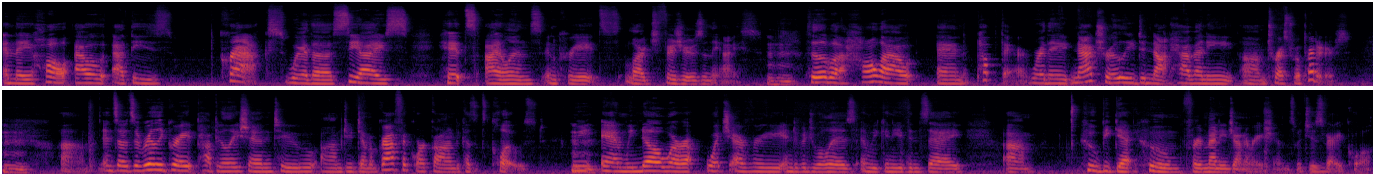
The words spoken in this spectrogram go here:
and they haul out at these cracks where the sea ice hits islands and creates large fissures in the ice. Mm-hmm. So they're able to haul out and pup there, where they naturally did not have any um, terrestrial predators. Mm-hmm. Um, and so it's a really great population to um, do demographic work on because it's closed. We, Mhm. and we know where which every individual is, and we can even say um, who beget whom for many generations, which is very cool.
